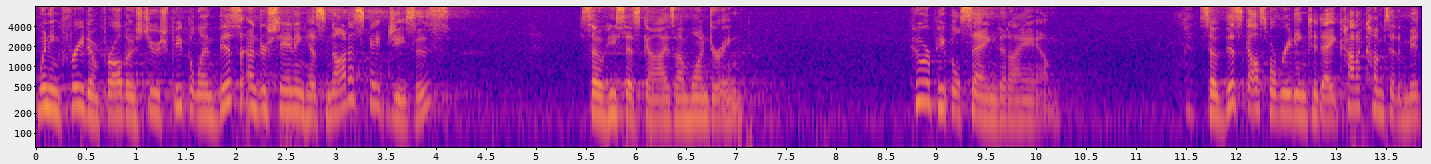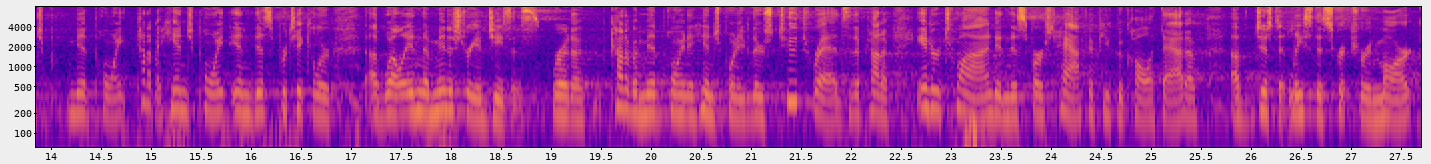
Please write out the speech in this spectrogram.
winning freedom for all those Jewish people. And this understanding has not escaped Jesus. So he says, Guys, I'm wondering, who are people saying that I am? So, this gospel reading today kind of comes at a mid, midpoint, kind of a hinge point in this particular, uh, well, in the ministry of Jesus. We're at a kind of a midpoint, a hinge point. There's two threads that have kind of intertwined in this first half, if you could call it that, of, of just at least this scripture in Mark.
